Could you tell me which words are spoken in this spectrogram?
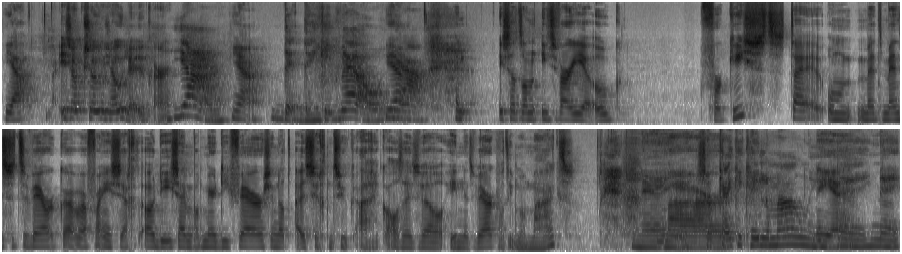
Ja. Is ook sowieso leuker. Ja, Ja. de- denk ik wel. Ja. Ja. En is dat dan iets waar je ook voor kiest om met mensen te werken waarvan je zegt, oh, die zijn wat meer divers en dat uitzicht natuurlijk eigenlijk altijd wel in het werk wat iemand maakt? Nee, Maar- zo kijk ik helemaal niet. Nee? Nee, nee,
